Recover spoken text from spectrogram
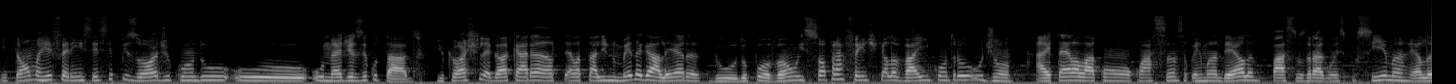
Então é uma referência a esse episódio quando o, o Ned é executado. E o que eu acho legal é que a área ela, ela tá ali no meio da galera do do, do povão e só pra frente que ela vai e encontra o John. Aí tá ela lá com, com a Sansa, com a irmã dela, passa os dragões por cima, ela,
